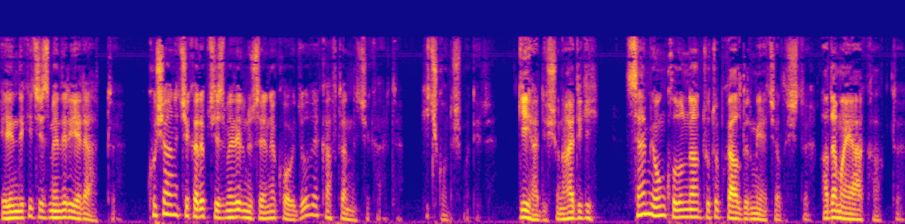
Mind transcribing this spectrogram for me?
Elindeki çizmeleri yere attı. Kuşağını çıkarıp çizmelerin üzerine koydu ve kaftanını çıkardı. Hiç konuşma dedi. Giy hadi şunu hadi giy. Semyon kolundan tutup kaldırmaya çalıştı. Adam ayağa kalktı.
